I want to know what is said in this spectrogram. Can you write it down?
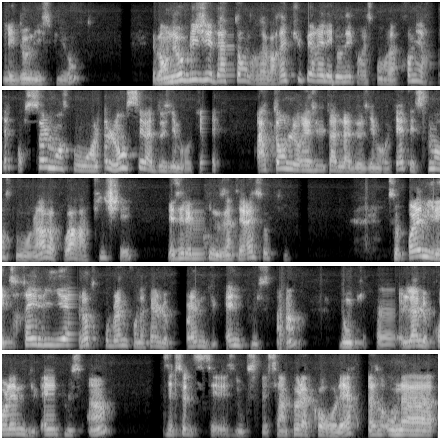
les données suivantes, eh ben, on est obligé d'attendre d'avoir récupéré les données correspondant à la première requête pour seulement à ce moment-là lancer la deuxième requête, attendre le résultat de la deuxième requête et seulement à ce moment-là, on va pouvoir afficher les éléments qui nous intéressent au client. Ce problème, il est très lié à l'autre problème qu'on appelle le problème du N plus 1. Donc euh, là, le problème du N plus 1, c'est un peu la corollaire. On a,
